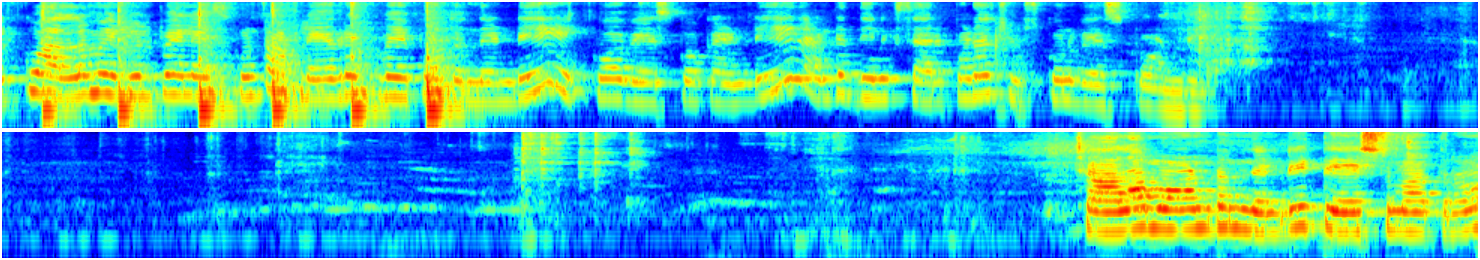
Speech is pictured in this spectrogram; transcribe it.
ఎక్కువ అల్లం వెల్లుల్లిపాయలు వేసుకుంటే ఆ ఫ్లేవర్ ఎక్కువ అయిపోతుందండి ఎక్కువ వేసుకోకండి. అంటే దీనికి సరిపడా చూసుకొని వేసుకోండి. చాలా బాగుంటుందండి టేస్ట్ మాత్రం.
